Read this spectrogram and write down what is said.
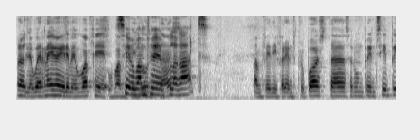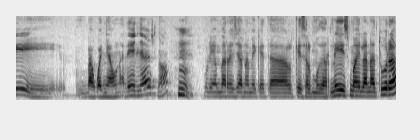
Bueno, Llauerna gairebé ho va fer, ho Sí, fer ho vam fer juntes. plegats. Vam fer diferents propostes en un principi i va guanyar una d'elles, no? Mm. Volíem barrejar una miqueta el que és el modernisme i la natura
